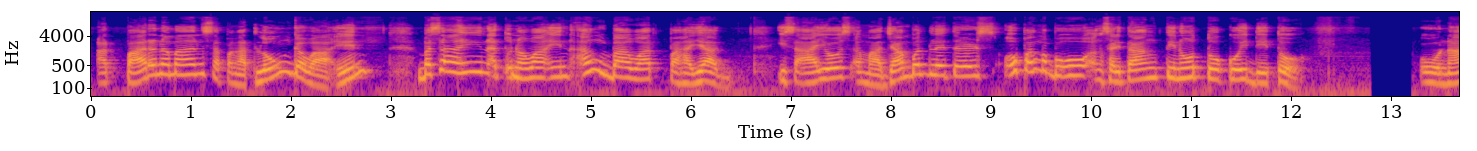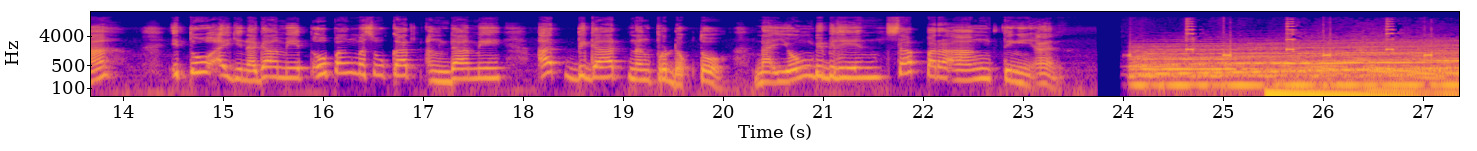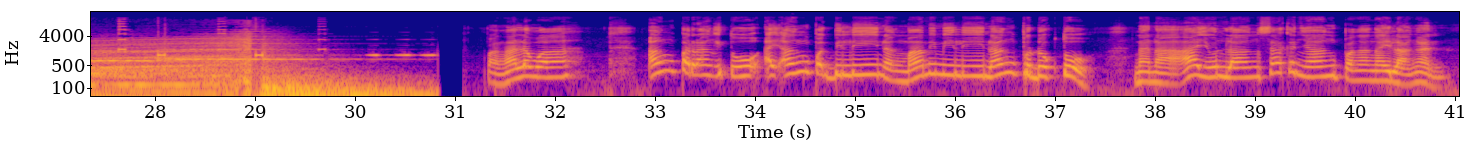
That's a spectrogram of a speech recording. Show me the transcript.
At para naman sa pangatlong gawain, basahin at unawain ang bawat pahayag. Isaayos ang mga jumbled letters upang mabuo ang salitang tinutukoy dito. Una, ito ay ginagamit upang masukat ang dami at bigat ng produkto na iyong bibilhin sa paraang tingian. Pangalawa, ang paraang ito ay ang pagbili ng mamimili ng produkto na naaayon lang sa kanyang pangangailangan.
